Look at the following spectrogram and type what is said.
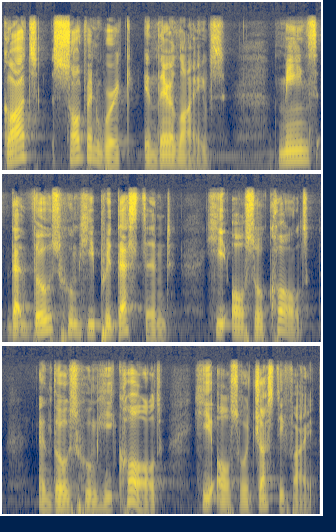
God's sovereign work in their lives means that those whom he predestined, he also called, and those whom he called, he also justified,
